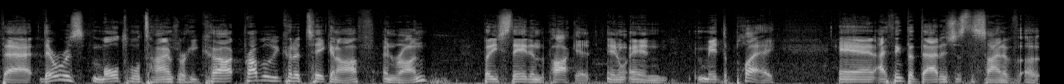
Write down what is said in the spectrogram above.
that there was multiple times where he co- probably could have taken off and run, but he stayed in the pocket and, and made the play. And I think that that is just the sign of a,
